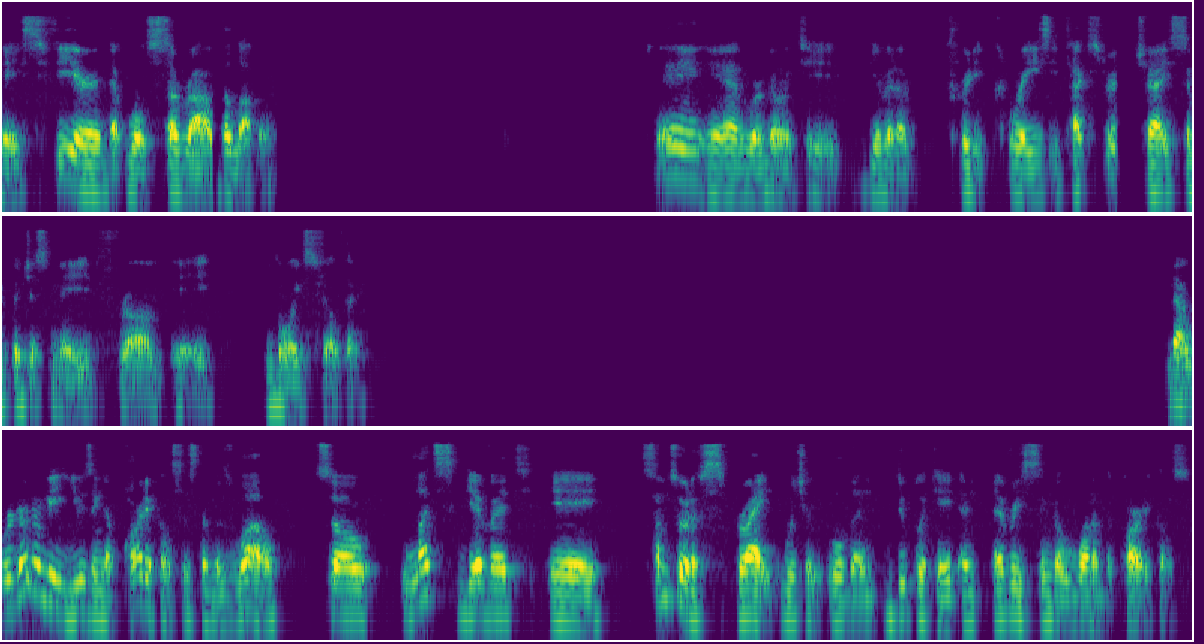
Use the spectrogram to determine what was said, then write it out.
a sphere that will surround the level. Okay, and we're going to give it a pretty crazy texture, which I simply just made from a noise filter. Now we're going to be using a particle system as well, so let's give it a some sort of sprite which it will then duplicate in every single one of the particles.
